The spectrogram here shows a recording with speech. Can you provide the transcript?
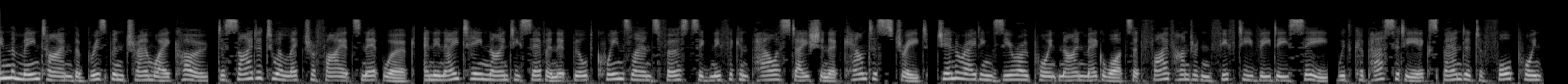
In the meantime the Brisbane Tramway Co., decided to electrify its network, and in 1897 it built Queensland's first significant power station at Countess Street, generating 0.9 MW at 550 VDC, with capacity expanded to 4.05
